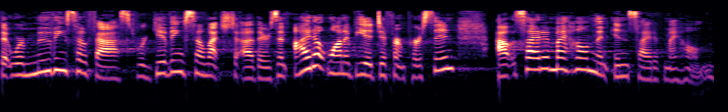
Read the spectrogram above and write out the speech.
that we're moving so fast, we're giving so much to others, and I don't want to be a different person outside of my home than inside of my home.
